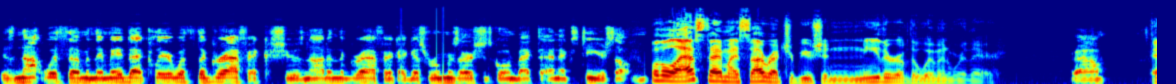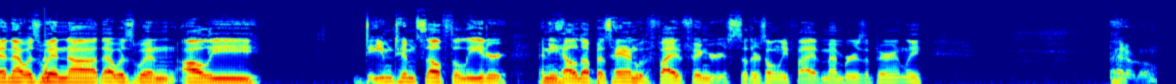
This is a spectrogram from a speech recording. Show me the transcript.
is not with them, and they made that clear with the graphic. She was not in the graphic. I guess rumors are she's going back to NXT or something. Well, the last time I saw Retribution, neither of the women were there. Yeah. and that was when uh, that was when Ali deemed himself the leader, and he held up his hand with five fingers. So there's only five members apparently. I don't know.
